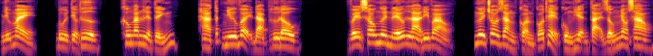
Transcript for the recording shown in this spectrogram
như mày, bùi tiểu thư, không ăn liền tính, hà tất như vậy đạp hư đâu. Về sau ngươi nếu là đi vào, ngươi cho rằng còn có thể cùng hiện tại giống nhau sao?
